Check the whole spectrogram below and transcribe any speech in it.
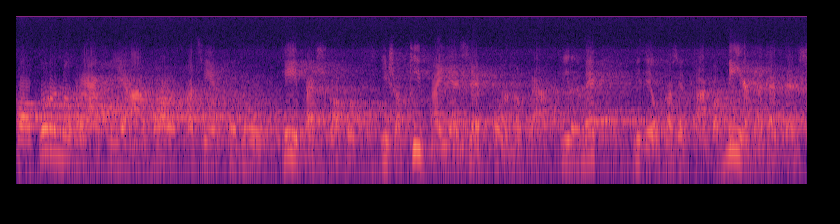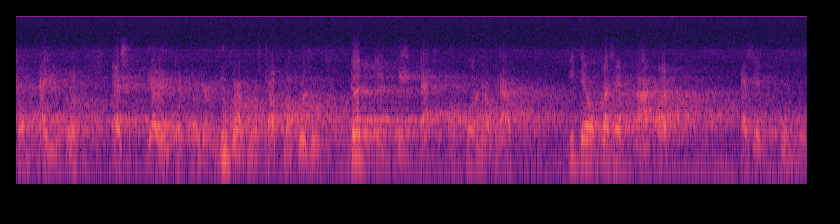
a pornográfiával acérkodó képeslapok és a kifejezett pornográf filmek videókazettákban mérhetetlen sok bejutott, ezt jelentette, hogy a nyugathoz csatlakozó döntötték be a pornográf videókazettákat, ezek komoly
